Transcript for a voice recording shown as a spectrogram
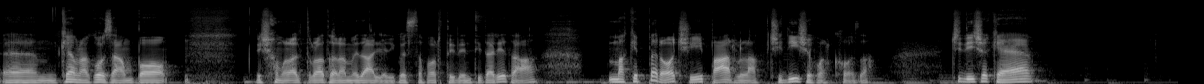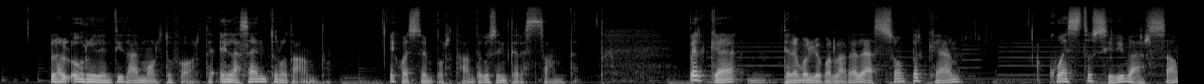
ehm, che è una cosa un po', diciamo, l'altro lato della medaglia di questa forte identitarietà, ma che però ci parla, ci dice qualcosa, ci dice che la loro identità è molto forte e la sentono tanto. E questo è importante, questo è interessante. Perché te ne voglio parlare adesso? Perché questo si riversa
